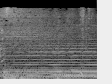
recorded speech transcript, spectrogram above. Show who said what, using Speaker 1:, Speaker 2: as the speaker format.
Speaker 1: Thank you.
